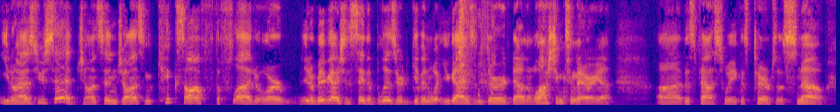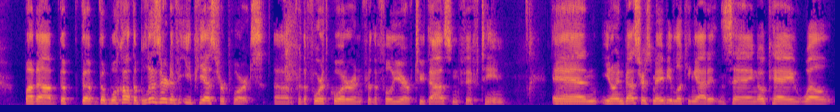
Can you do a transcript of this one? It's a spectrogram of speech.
you know, as you said, Johnson Johnson kicks off the flood, or you know, maybe I should say the blizzard, given what you guys endured down in the Washington area uh, this past week in terms of snow. But uh, the, the, the we'll call it the blizzard of EPS reports uh, for the fourth quarter and for the full year of 2015. And you know, investors may be looking at it and saying, okay, well,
